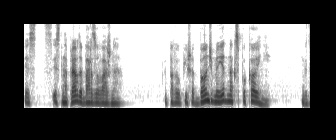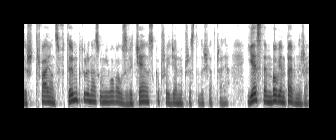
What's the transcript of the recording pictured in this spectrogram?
jest, jest naprawdę bardzo ważne. Paweł pisze: Bądźmy jednak spokojni, gdyż trwając w tym, który nas umiłował, zwycięsko przejdziemy przez te doświadczenia. Jestem bowiem pewny, że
